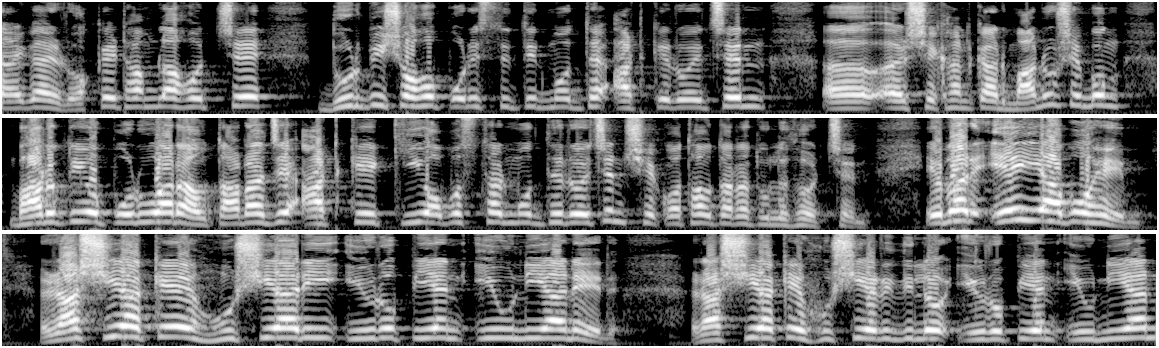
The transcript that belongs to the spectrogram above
জায়গায় রকেট হামলা হচ্ছে, দুর্বিষহ পরিস্থিতির মধ্যে আটকে রয়েছেন সেখানকার মানুষ এবং ভারতীয় পড়ুয়ারাও। তারা যে আটকে কি অবস্থার মধ্যে রয়েছেন, সে কথাও তারা তুলে ধরছেন। এবার এই আবহে রাশিয়াকে হুঁশিয়ারি ইউরোপিয়ান ইউনিয়নের রাশিয়াকে হুঁশিয়ারি দিল ইউরোপিয়ান ইউনিয়ন।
